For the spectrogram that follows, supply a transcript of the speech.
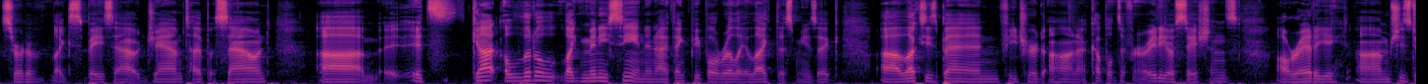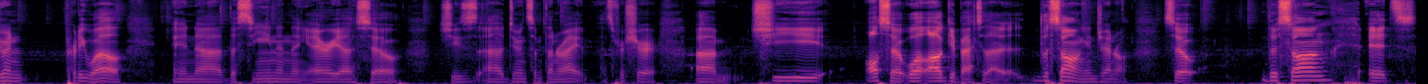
sort of like space out jam type of sound. Um, it's got a little like mini scene, and I think people really like this music. Uh, Lexi's been featured on a couple different radio stations already. Um, she's doing pretty well in uh, the scene in the area, so she's uh, doing something right. That's for sure. Um, she also, well, I'll get back to that. The song in general. So, the song, it's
